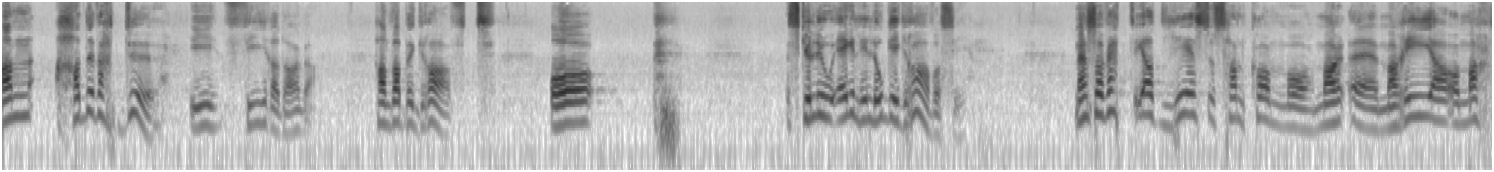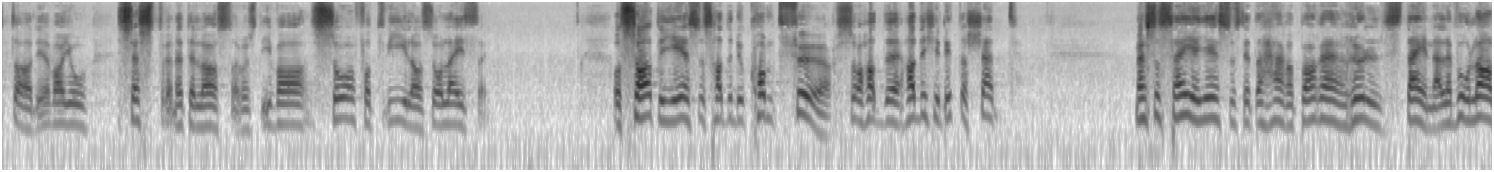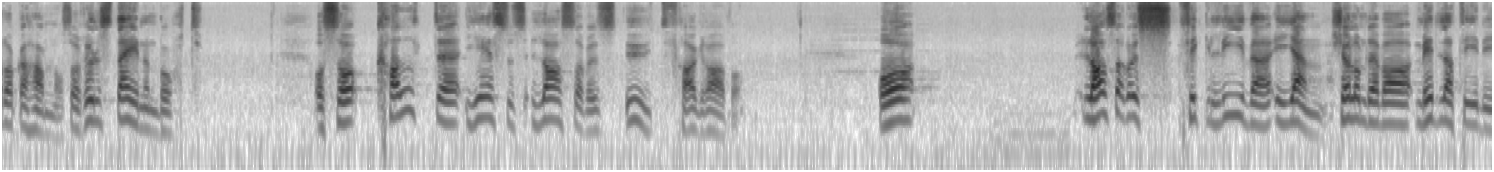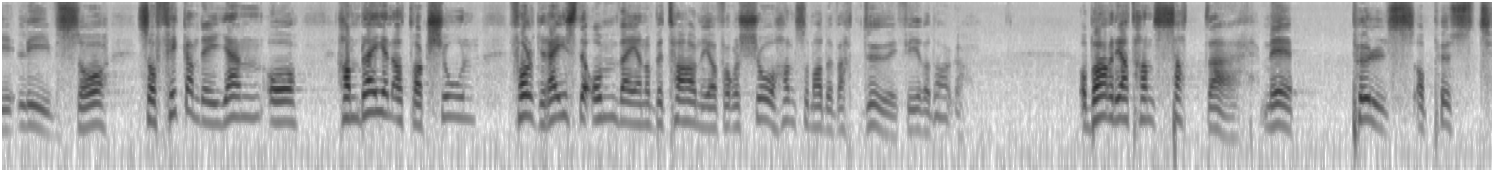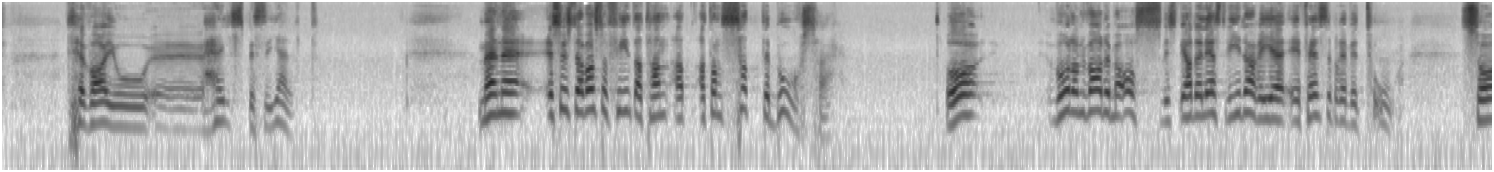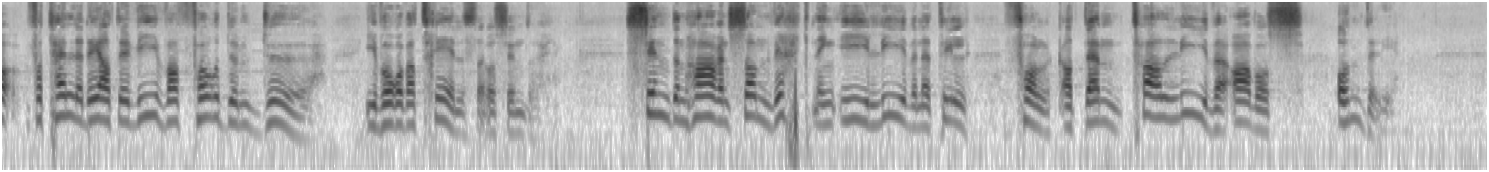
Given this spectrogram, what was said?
Han hadde vært død i fire dager. Han var begravd. Og skulle jo egentlig ligget i grava si. Men så vet vi at Jesus han kom, og eh, Maria og Martha de var jo søstrene til Lasarus. De var så fortvila og så lei seg og sa til Jesus hadde du kommet før, så hadde, hadde ikke dette skjedd. Men så sier Jesus dette her, at bare rull steinen, eller hvor lar dere ham? Og så rull steinen bort. Og så kalte Jesus Lasarus ut fra grava. Og Lasarus fikk livet igjen. Selv om det var midlertidig liv, så, så fikk han det igjen. Og han ble en attraksjon. Folk reiste omveien og Betania for å se han som hadde vært død i fire dager. Og bare det at han satt der med puls og pust, det var jo eh, helt spesielt. Men eh, jeg syns det var så fint at han, at, at han satt til bords her. Og hvordan var det med oss? Hvis vi hadde lest videre i Efesebrevet 2, så forteller det at vi var fordømt døde i våre overtredelser og synder. Synden har en sånn virkning i livene til folk at den tar livet av oss åndelig.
